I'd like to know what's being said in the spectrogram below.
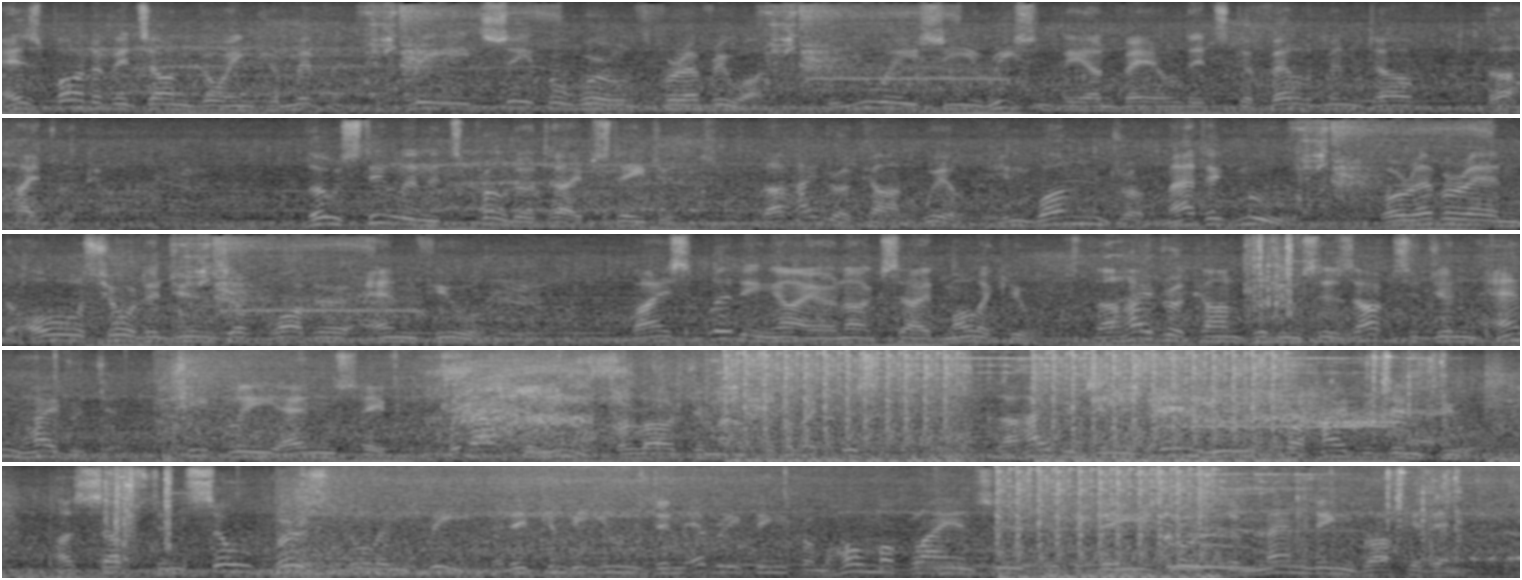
As part of its ongoing commitment to create safer worlds for everyone, the UAC recently unveiled its development of the Hydrocon. Though still in its prototype stages, the Hydrocon will, in one dramatic move, forever end all shortages of water and fuel. By splitting iron oxide molecules, the Hydrocon produces oxygen and hydrogen cheaply and safely, without the need for large amounts of electricity. The hydrogen is then used for hydrogen fuel, a substance so versatile and clean that it can be used in everything from home appliances to today's most demanding rocket engines.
